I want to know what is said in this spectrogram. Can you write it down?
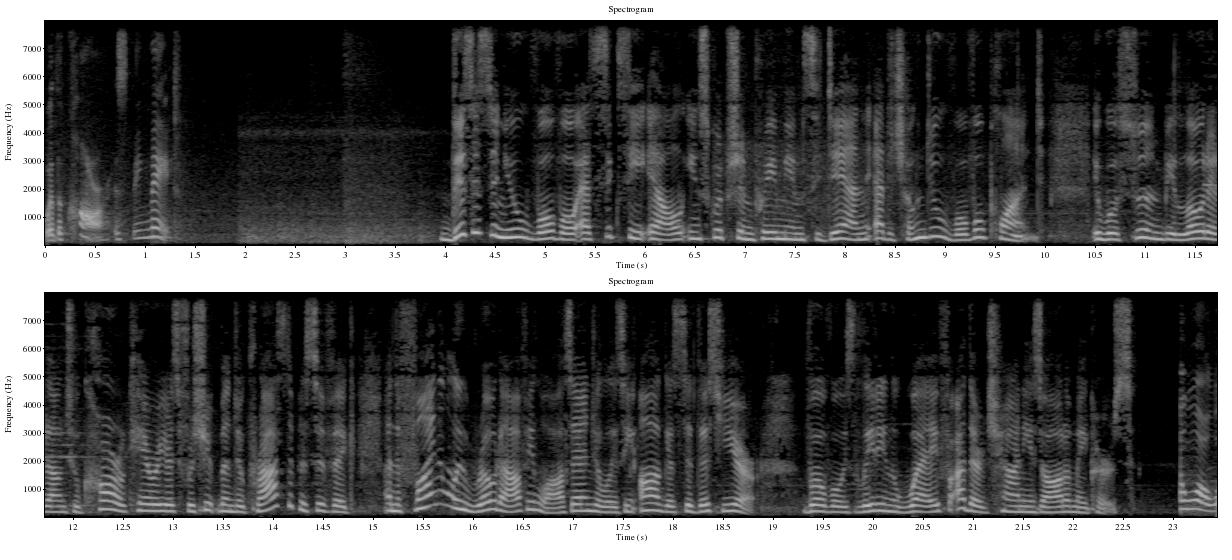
where the car is being made. This is the new Volvo S60L inscription premium sedan at the Chengdu Volvo plant. It will soon be loaded onto car carriers for shipment across the Pacific and finally rolled off in Los Angeles in August this year. Volvo is leading the way for other Chinese automakers. Volvo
